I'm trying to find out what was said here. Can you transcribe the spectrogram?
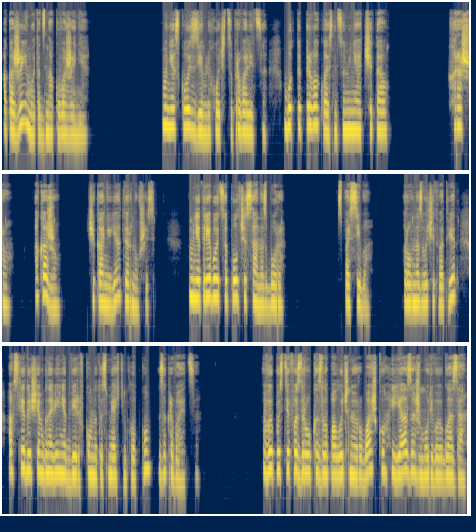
окажи ему этот знак уважения». Мне сквозь землю хочется провалиться, будто первоклассницу меня отчитал. «Хорошо, окажу», — чеканю я, отвернувшись. «Мне требуется полчаса на сборы». «Спасибо», — ровно звучит в ответ, а в следующее мгновение дверь в комнату с мягким хлопком закрывается. Выпустив из рук злополучную рубашку, я зажмуриваю глаза.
